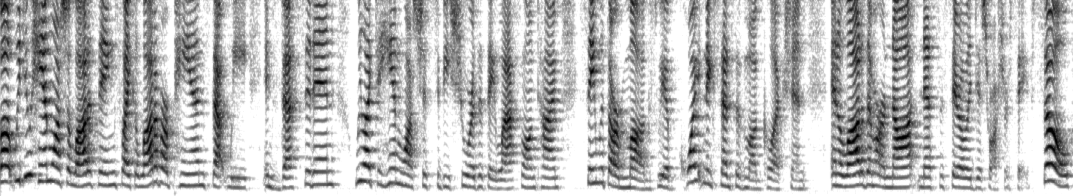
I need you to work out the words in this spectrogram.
But we do hand wash a lot of things, like a lot of our pans that we invested in, we like to hand wash just to be sure that they last a long time. Same with our mugs. We have quite an extensive mug collection, and a lot of them are not necessarily dishwasher safe. So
